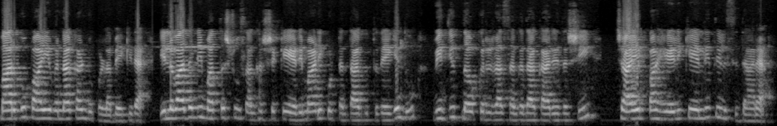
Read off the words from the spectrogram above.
ಮಾರ್ಗೋಪಾಯವನ್ನ ಕಂಡುಕೊಳ್ಳಬೇಕಿದೆ. ಇಲ್ಲವಾದಲ್ಲಿ ಮತ್ತಷ್ಟು ಸಂಘರ್ಷಕ್ಕೆ ಎಡೆಮಾಡಿಕೊಟ್ಟಂತಾಗುತ್ತದೆ ಎಂದು ವಿದ್ಯುತ್ ನೌಕರರ ಸಂಘದ ಕಾರ್ಯದರ್ಶಿ ಚಾಯಪ್ಪ ಹೇಳಿಕೆಯಲ್ಲಿ ತಿಳಿಸಿದ್ದಾರೆ.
